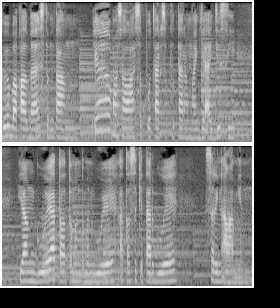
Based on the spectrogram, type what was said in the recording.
gue bakal bahas tentang ya masalah seputar-seputar remaja aja sih. Yang gue atau temen-temen gue atau sekitar gue sering alamin.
